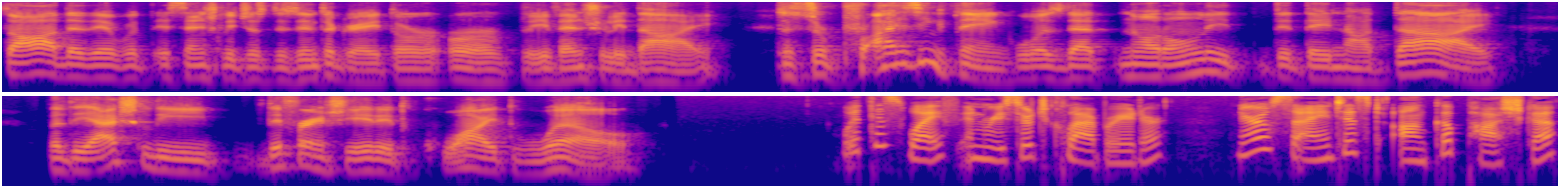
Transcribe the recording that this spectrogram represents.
thought that they would essentially just disintegrate or, or eventually die. The surprising thing was that not only did they not die, but they actually differentiated quite well. With his wife and research collaborator, neuroscientist Anka Pasca,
